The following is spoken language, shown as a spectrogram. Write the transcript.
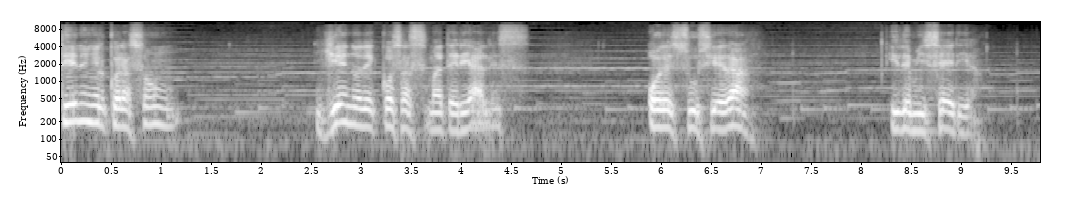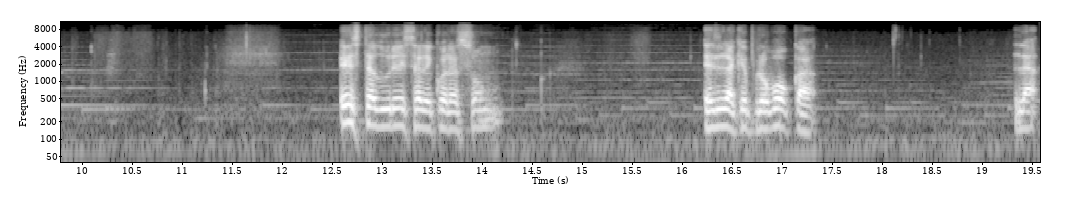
tienen el corazón lleno de cosas materiales o de suciedad y de miseria. Esta dureza de corazón es la que provoca la,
